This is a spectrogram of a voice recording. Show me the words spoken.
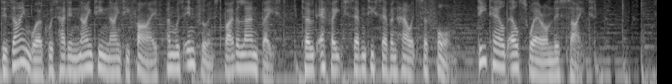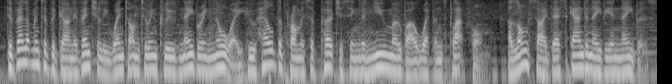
Design work was had in 1995 and was influenced by the land-based, towed FH-77 howitzer form, detailed elsewhere on this site. Development of the gun eventually went on to include neighboring Norway who held the promise of purchasing the new mobile weapons platform, alongside their Scandinavian neighbors.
